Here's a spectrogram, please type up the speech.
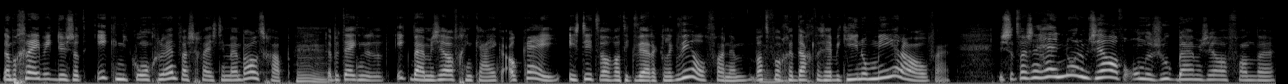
Dan begreep ik dus dat ik niet congruent was geweest in mijn boodschap. Hmm. Dat betekende dat ik bij mezelf ging kijken. Oké, is dit wel wat ik werkelijk wil van hem? Wat voor gedachten heb ik hier nog meer over? Dus dat was een enorm zelfonderzoek bij mezelf. Van de,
